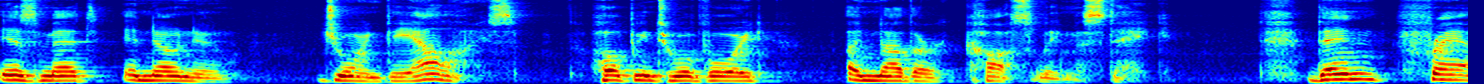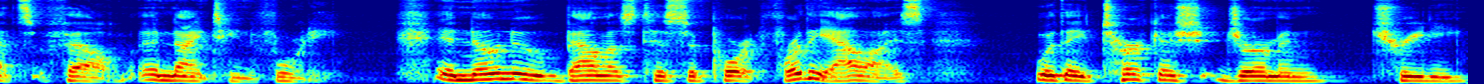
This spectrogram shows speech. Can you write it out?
Ismet Inonu joined the Allies, hoping to avoid another costly mistake. Then France fell in 1940. Inonu balanced his support for the Allies with a Turkish German treaty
